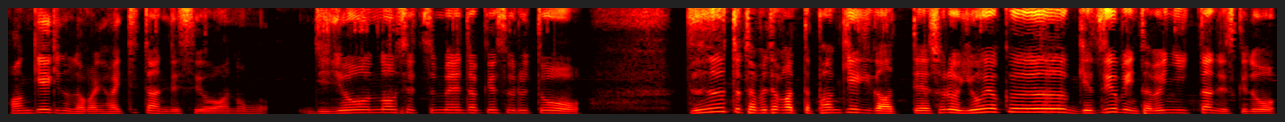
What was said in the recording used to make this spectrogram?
パンケーキの中に入ってたんですよ。あの、事情の説明だけすると、ずーっと食べたかったパンケーキがあって、それをようやく月曜日に食べに行ったんですけど、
